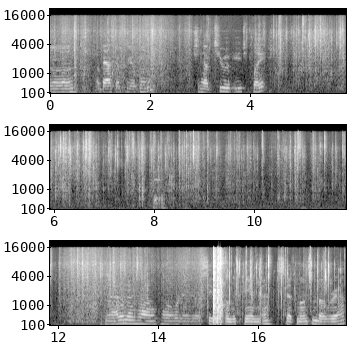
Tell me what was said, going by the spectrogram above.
and a backup Pioppini. Should have two of each plate. Okay. I don't know how well we're gonna be able to see this on the camera. Stepping on some bubble wrap.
